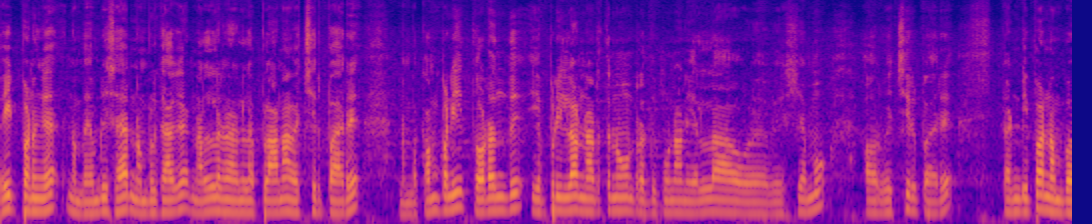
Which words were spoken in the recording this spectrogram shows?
வெயிட் பண்ணுங்கள் நம்ம எம்டி சார் நம்மளுக்காக நல்ல நல்ல பிளானாக வச்சுருப்பாரு. நம்ம கம்பெனி தொடர்ந்து எப்படிலாம் நடத்தணுன்றதுக்கு உண்டான எல்லா விஷயமும் அவர் வச்சுருப்பார். கண்டிப்பாக நம்ம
